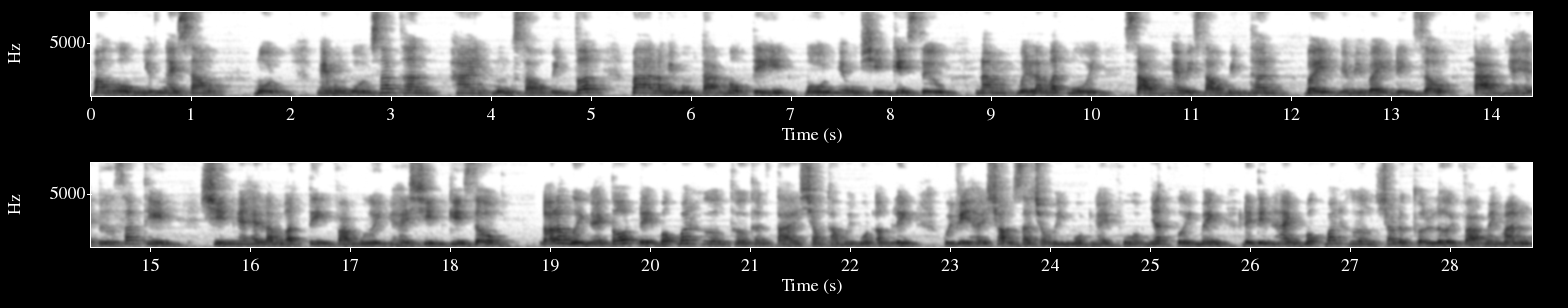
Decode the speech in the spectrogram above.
bao gồm những ngày sau. 1. Ngày mùng 4 Giáp Thân 2. Mùng 6 Bính Tuất 3 là ngày mùng 8 Mậu Tý 4. Ngày mùng 9 Kỷ Sửu 5. 15 Ất Mùi 6. Ngày 16 Bính Thân 7. Ngày 17 Đinh Dậu 8. Ngày 24 Giáp Thìn 9. Ngày 25 Ất Tỵ và 10. Ngày 29 Kỷ Dậu đó là 10 ngày tốt để bốc bát hương thờ thần tài trong tháng 11 âm lịch. Quý vị hãy chọn ra cho mình một ngày phù hợp nhất với mình để tiến hành bốc bát hương cho được thuận lợi và may mắn.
